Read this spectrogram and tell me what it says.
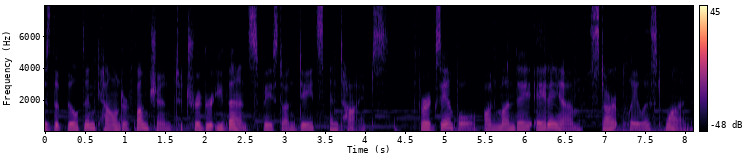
is the built-in calendar function to trigger events based on dates and times. For example, on Monday 8 a.m., start playlist 1,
